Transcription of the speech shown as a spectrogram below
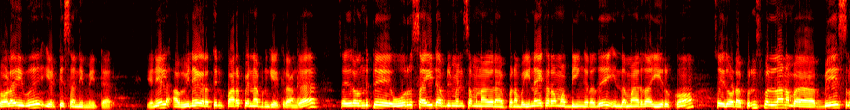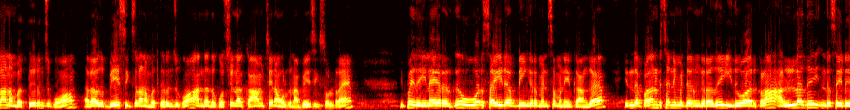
தொலைவு எட்டு சென்டிமீட்டர் எனில் அவ்விணைகரத்தின் பரப்பு என்ன அப்படின்னு கேட்குறாங்க ஸோ இதில் வந்துட்டு ஒரு சைடு அப்படி மென்ஷன் பண்ணாங்க. இப்போ நம்ம இணைகரம் அப்படிங்கிறது இந்த மாதிரி தான் இருக்கும். ஸோ இதோட பிரின்சிபல்லாம் நம்ம பேஸ்லாம் நம்ம தெரிஞ்சுக்குவோம். அதாவது பேசிக்ஸ்லாம் நம்ம தெரிஞ்சுக்குவோம். அந்தந்த கொஸ்டினை காமிச்சே நான் உங்களுக்கு நான் பேசிக் சொல்கிறேன் இப்போ இது இணையர் ஒவ்வொரு சைடு அப்படிங்கிற மென்ஷன் பண்ணியிருக்காங்க. இந்த பதினெட்டு சென்டிமீட்டருங்கிறது இதுவாக இருக்கலாம் அல்லது இந்த சைடு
